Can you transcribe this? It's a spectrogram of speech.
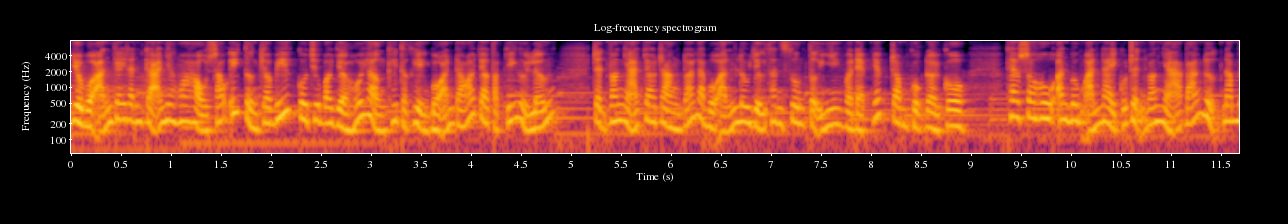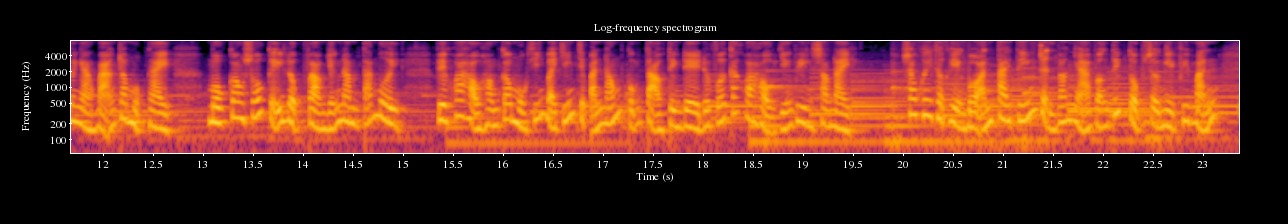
Dù bộ ảnh gây tranh cãi, nhưng Hoa hậu 6 ít từng cho biết cô chưa bao giờ hối hận khi thực hiện bộ ảnh đó cho tạp chí người lớn. Trịnh Văn Nhã cho rằng đó là bộ ảnh lưu giữ thanh xuân tự nhiên và đẹp nhất trong cuộc đời cô. Theo Sohu, album ảnh này của Trịnh Văn Nhã bán được 50.000 bản trong một ngày, một con số kỷ lục vào những năm 80. Việc Hoa hậu Hồng Kông 1979 chụp ảnh nóng cũng tạo tiền đề đối với các hoa hậu diễn viên sau này. Sau khi thực hiện bộ ảnh tai tiếng, Trịnh Văn Nhã vẫn tiếp tục sự nghiệp phim ảnh.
